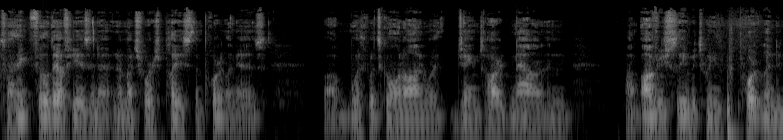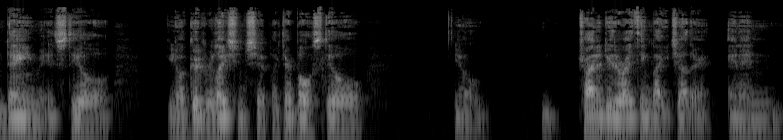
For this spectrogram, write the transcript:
So I think Philadelphia is in a, in a much worse place than Portland is um, with what's going on with James Harden now. And um, obviously, between Portland and Dame, it's still, you know, a good relationship. Like they're both still, you know, trying to do the right thing by each other. And in,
